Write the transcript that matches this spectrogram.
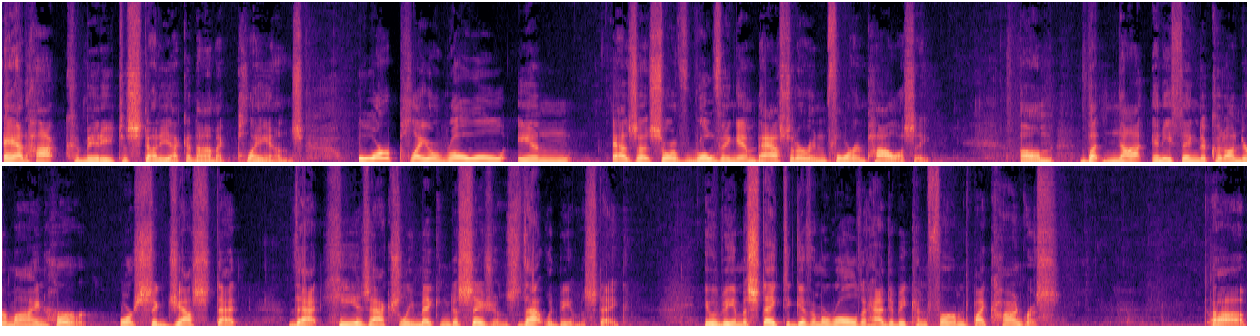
ad hoc committee to study economic plans, or play a role in as a sort of roving ambassador in foreign policy, um, but not anything that could undermine her or suggest that that he is actually making decisions. That would be a mistake. It would be a mistake to give him a role that had to be confirmed by Congress. Uh,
